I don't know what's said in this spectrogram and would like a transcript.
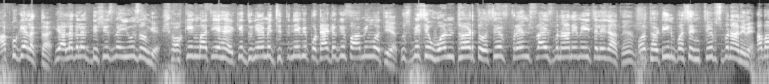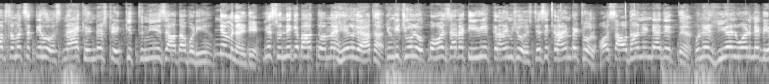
आपको क्या लगता है? ये अलग अलग डिशेज में यूज़ होंगे। शॉकिंग बात यह है की दुनिया में जितने भी पोटैटो की फ़ार्मिंग होती है, उसमें से वन थर्ड तो सिर्फ़ फ्रेंच फ्राइज बनाने में ही चले जाते हैं और थर्टीन परसेंट चिप्स बनाने में। अब आप समझ सकते हो स्नैक इंडस्ट्री कितनी ज़्यादा बड़ी है। नंबर नाइनटीन ये सुनने के बाद तो मैं हिल गया था, क्योंकि जो लोग बहुत ज़्यादा टीवी क्राइम शोज़ जैसे क्राइम पेट्रोल और सावधान इंडिया देखते हैं, उन्हें रियल वर्ल्ड में भी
